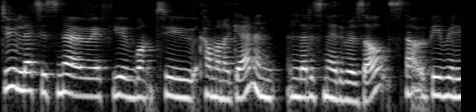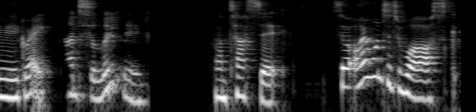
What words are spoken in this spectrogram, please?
Do let us know if you want to come on again and, and let us know the results. That would be really, really great. Absolutely. Fantastic. So I wanted to ask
